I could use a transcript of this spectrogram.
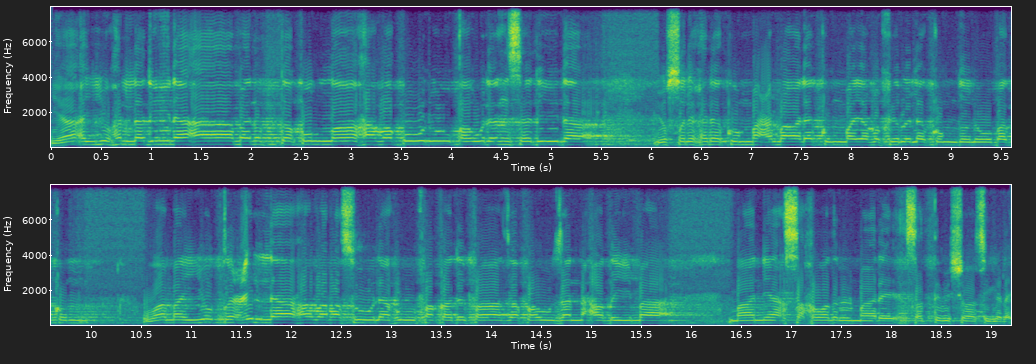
يا ايها الذين امنوا اتقوا الله وقولوا قولا سديدا يصلح لكم اعمالكم ويغفر لكم ذنوبكم ومن يطع الله ورسوله فقد فاز فوزا عظيما മാന്യ സഹോദരന്മാരെ സത്യവിശ്വാസികളെ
